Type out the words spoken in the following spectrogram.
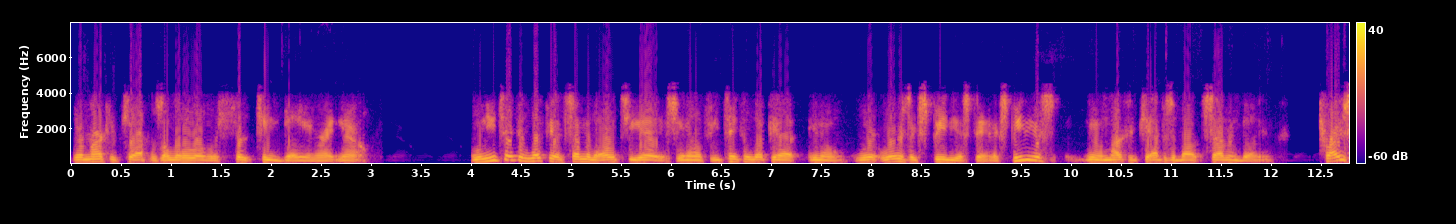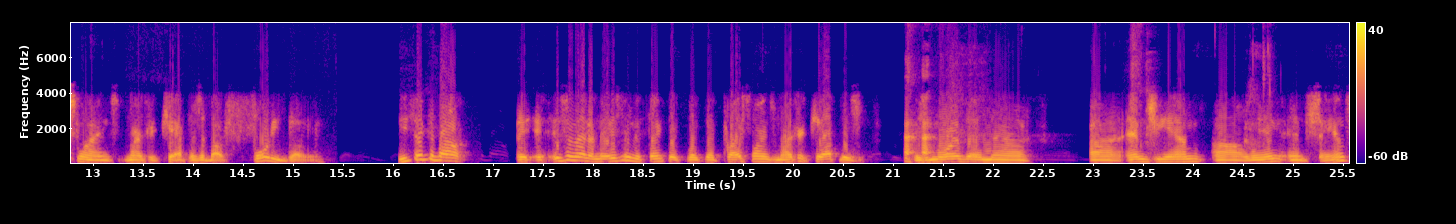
their market cap is a little over 13 billion right now when you take a look at some of the OTAs, you know, if you take a look at, you know, where, where's Expedia stand? Expedia's, you know, market cap is about seven billion. Priceline's market cap is about forty billion. You think about, isn't that amazing to think that that, that Priceline's market cap is is more than uh, uh, MGM, uh, Wynn, and Sands?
